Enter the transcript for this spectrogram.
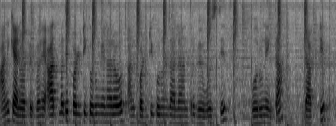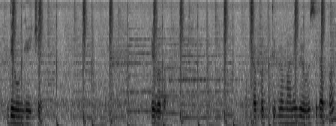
आणि कॅनव्हास पेपर. हे आतमध्ये पलटी करून घेणार आहोत आणि पलटी करून झाल्यानंतर व्यवस्थित वरून एकदा दापटीप देऊन घ्यायचे. हे बघा. अशा पद्धतीप्रमाणे व्यवस्थित आपण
